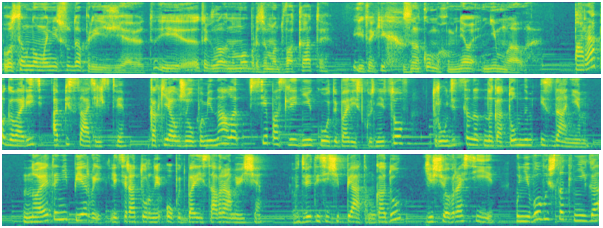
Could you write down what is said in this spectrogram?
В основном они сюда приезжают. И это главным образом адвокаты. И таких знакомых у меня немало. Пора поговорить о писательстве. Как я уже упоминала, все последние годы Борис Кузнецов трудится над многотомным изданием. Но это не первый литературный опыт Бориса Аврамовича. В 2005 году, еще в России, у него вышла книга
